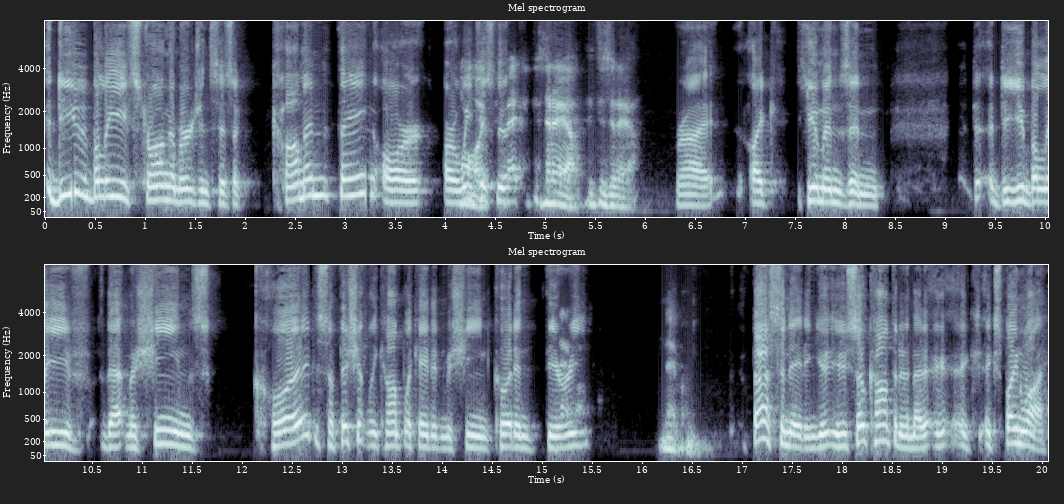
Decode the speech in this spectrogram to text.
Do you believe strong emergence is a common thing, or are we just? It is rare. It is rare. Right, like humans and. Do you believe that machines could sufficiently complicated machine could, in theory? Never. Never. Fascinating. You're, you're so confident in that. Explain why.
